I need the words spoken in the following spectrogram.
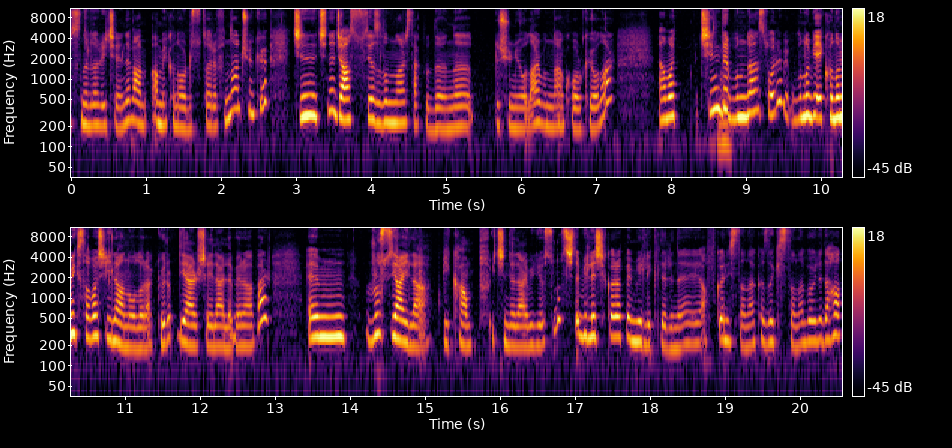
sınırları içerisinde ve Amerikan ordusu tarafından. Çünkü Çin'in içine casus yazılımlar sakladığını düşünüyorlar. Bundan korkuyorlar. Ama Çin de bundan sonra bunu bir ekonomik savaş ilanı olarak görüp diğer şeylerle beraber em, Rusya'yla bir kamp içindeler biliyorsunuz. İşte Birleşik Arap Emirlikleri'ne, Afganistan'a, Kazakistan'a böyle daha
